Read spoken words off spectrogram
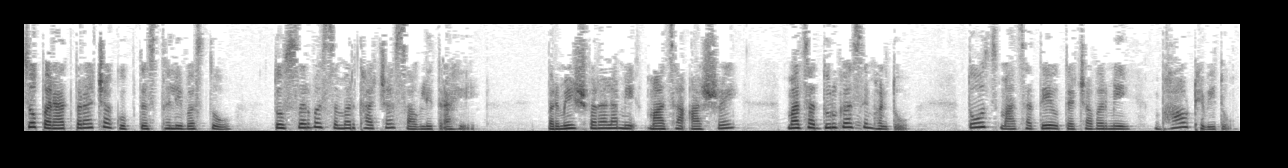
जो परात्पराच्या गुप्तस्थली वसतो तो सर्व समर्थाच्या सावलीत राहील. परमेश्वराला मी माझा आश्रय माझा दुर्ग असे म्हणतो. तोच माझा देव त्याच्यावर मी भाव ठेवितो.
